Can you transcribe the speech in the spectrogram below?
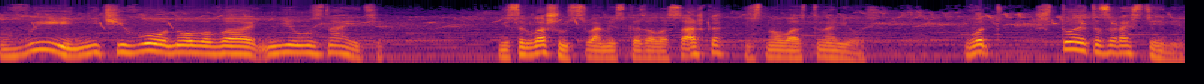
вы ничего нового не узнаете. «Не соглашусь с вами», — сказала Сашка и снова остановилась. «Вот что это за растение?»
